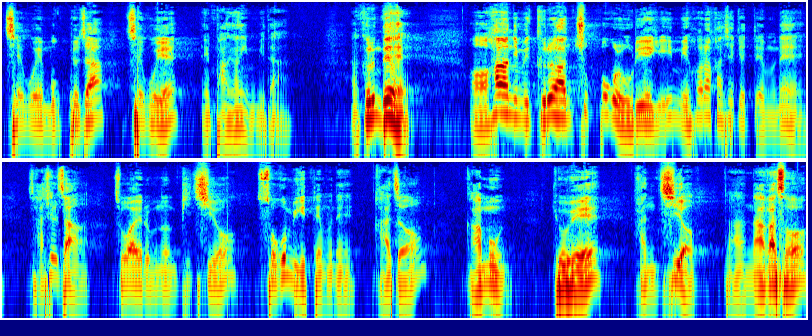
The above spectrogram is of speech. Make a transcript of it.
최고의 목표자 최고의 방향입니다. 아, 그런데 어, 하나님이 그러한 축복을 우리에게 이미 허락하셨기 때문에 사실상 저와 여러분은 빛이요 소금이기 때문에 가정, 가문, 교회, 한 지역 다 나가서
